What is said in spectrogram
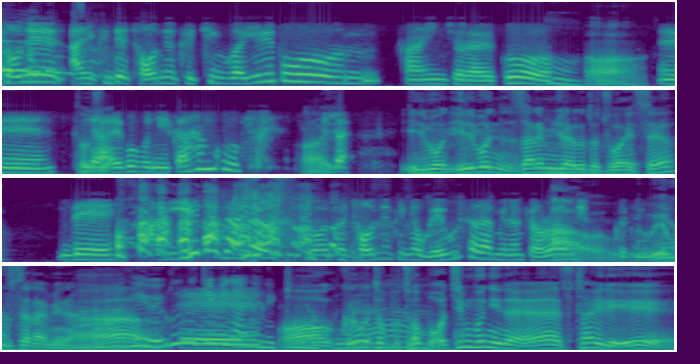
저는, 아니, 근데 저는 그 친구가 일본 아인 줄 알고, 어. 아, 예. 더 근데 좋- 알고 보니까 한국, 아 일본 일본 사람인 줄 알고 더 좋아했어요? 네. 아니, 일본 사람이었을 좋아서 저는 그냥 외국 사람이랑 아, 결혼하고 싶거든요. 외국 사람이나. 아, 되게 외국 네. 느낌이 나는 느낌이었구나. 어, 그러면 더, 더 멋진 분이네, 스타일이.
